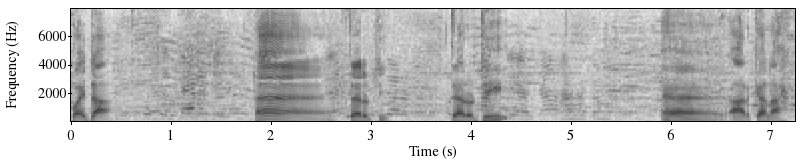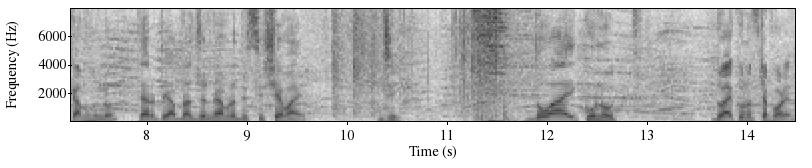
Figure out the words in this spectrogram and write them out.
কয়টা? হ্যাঁ তেরোটি। তেরোটি হ্যাঁ আর আরকান আহকাম হলো? তেরোটি, আপনার জন্য আমরা দিচ্ছি সেমাই। জি। দোয়াই কুনুত। দোয়াই কুনুতটা পড়েন।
